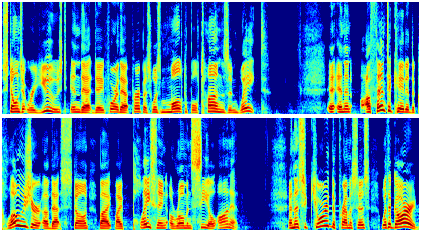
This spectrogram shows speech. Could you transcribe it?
stones that were used in that day for that purpose, was multiple tons in weight. And then authenticated the closure of that stone by, by placing a Roman seal on it. And then secured the premises with a guard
